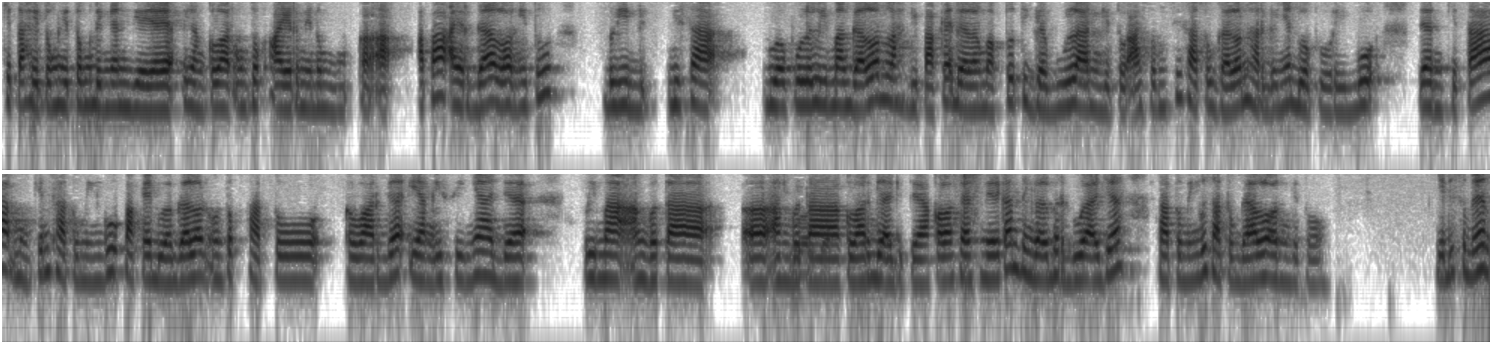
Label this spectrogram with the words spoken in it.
kita hitung-hitung dengan biaya yang keluar untuk air minum uh, apa air galon itu beli bisa 25 galon lah dipakai dalam waktu tiga bulan gitu. Asumsi satu galon harganya 20 ribu dan kita mungkin satu minggu pakai dua galon untuk satu keluarga yang isinya ada lima anggota uh, anggota keluarga. keluarga gitu ya. Kalau saya sendiri kan tinggal berdua aja satu minggu satu galon gitu. Jadi sebenarnya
